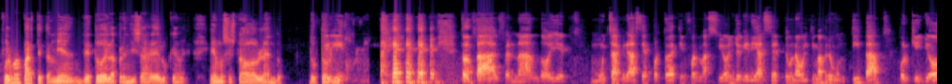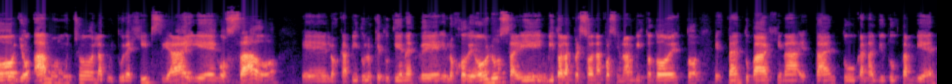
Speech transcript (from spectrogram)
forma parte también de todo el aprendizaje de lo que hemos estado hablando, doctor Nico. Total, Fernando. Oye, Muchas gracias por toda esta información. Yo quería hacerte una última preguntita, porque yo, yo amo mucho la cultura egipcia y he gozado eh, los capítulos que tú tienes de El Ojo de Horus. Ahí invito a las personas, por si no han visto todo esto, está en tu página, está en tu canal YouTube también.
